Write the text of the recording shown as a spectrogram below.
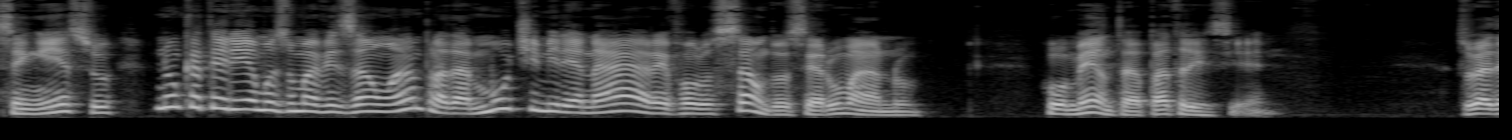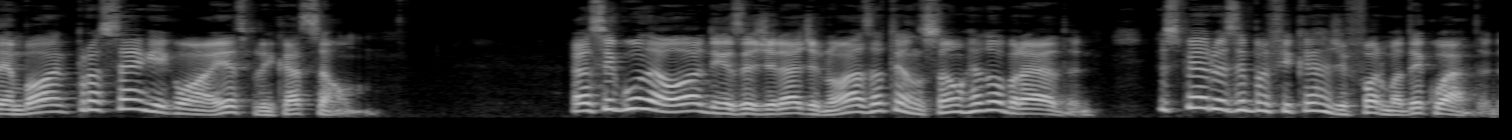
Sem isso, nunca teríamos uma visão ampla da multimilenar evolução do ser humano. Comenta Patrícia. Swedenborg prossegue com a explicação. A segunda ordem exigirá de nós atenção redobrada. Espero exemplificar de forma adequada.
